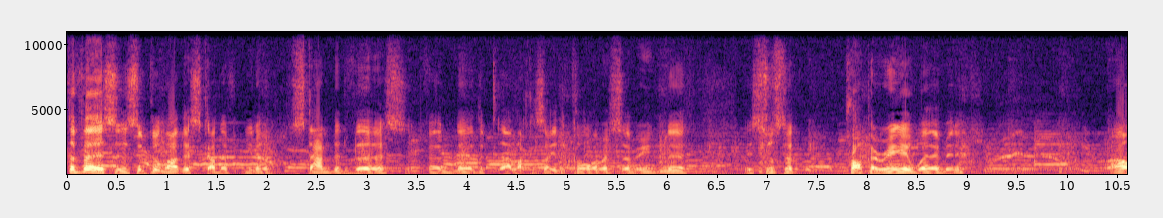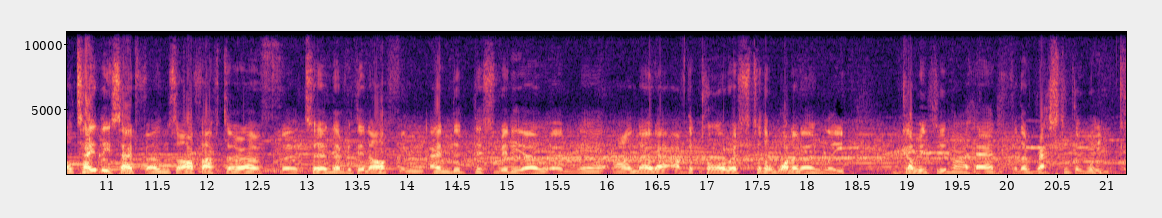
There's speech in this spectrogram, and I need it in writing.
the verses have got like this kind of you know standard verse, and uh, the uh, like I say, the chorus. I mean, uh, it's just a proper earworm in it. I'll take these headphones off after I've uh, turned everything off and ended this video, and uh, I'll no doubt have the chorus to the one and only going through my head for the rest of the week.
